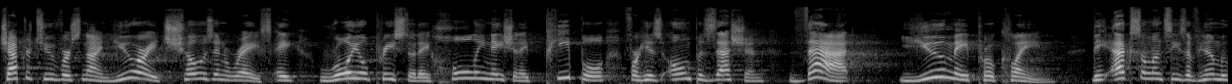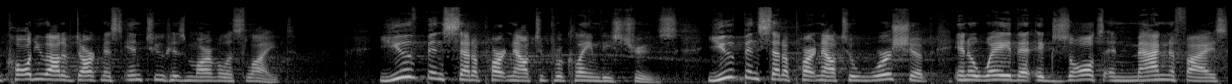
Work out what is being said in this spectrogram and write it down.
Chapter 2, verse 9 You are a chosen race, a royal priesthood, a holy nation, a people for his own possession, that you may proclaim the excellencies of him who called you out of darkness into his marvelous light. You've been set apart now to proclaim these truths. You've been set apart now to worship in a way that exalts and magnifies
